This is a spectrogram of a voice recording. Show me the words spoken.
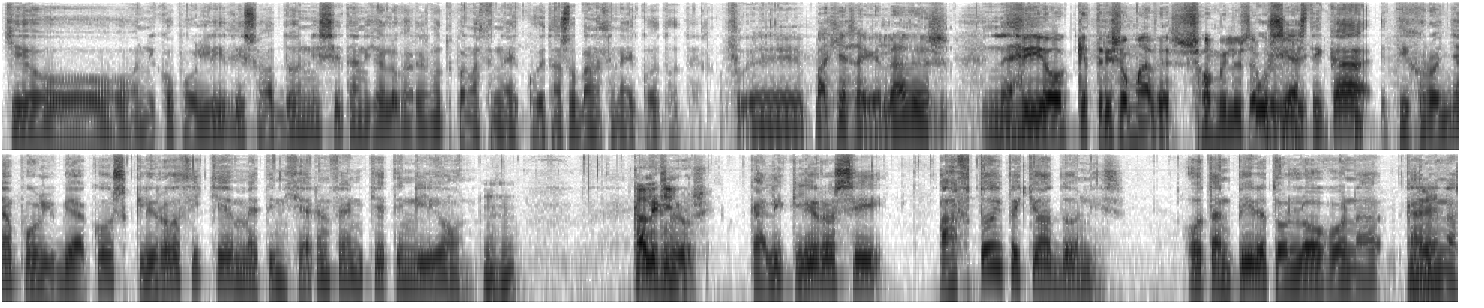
και ο Νικοπολίδης, ο Αντώνης ήταν για λογαριασμό του Παναθηναϊκού. Ήταν στον Παναθηναϊκό τότε. Ε, Παχές αγελάδες, ναι. δύο και τρεις ομάδες όμιλους. Ουσιαστικά τη χρονιά που ο Ολυμπιακός κληρώθηκε με την Χέρενφεν και την λιον Καλή κλήρωση. Καλή κλήρωση. Αυτό είπε και ο Αντώνης. Όταν πήρε το λόγο να κάνει ναι. ένα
